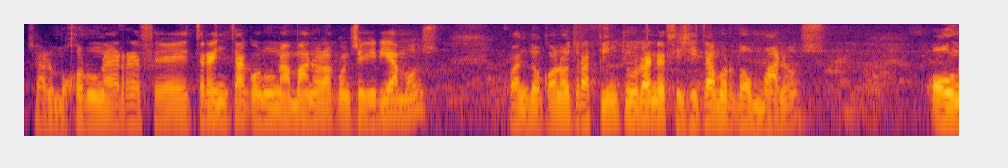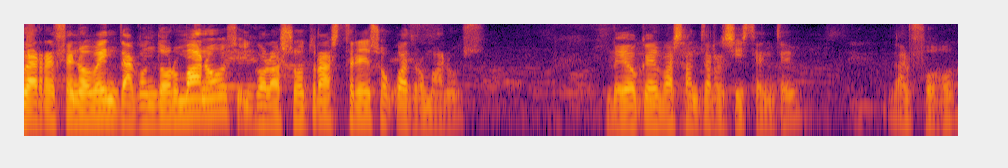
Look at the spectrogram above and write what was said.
O sea, a lo mejor una RF30 con una mano la conseguiríamos, cuando con otras pinturas necesitamos dos manos. O una RF90 con dos manos y con las otras tres o cuatro manos. Veo que es bastante resistente al fuego.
